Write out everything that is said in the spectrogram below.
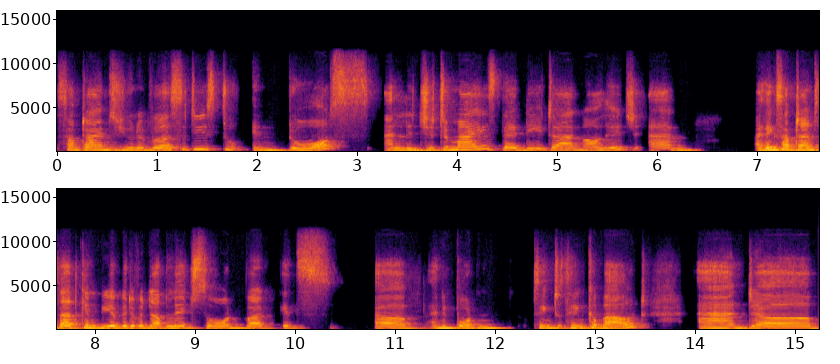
sometimes universities to endorse and legitimize their data and knowledge. And I think sometimes that can be a bit of a double-edged sword, but it's uh, an important thing to think about. And uh,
